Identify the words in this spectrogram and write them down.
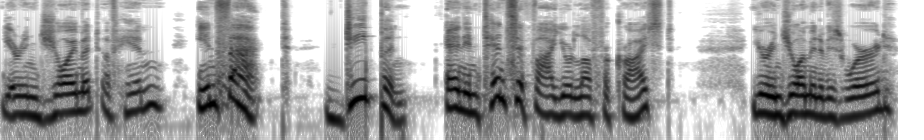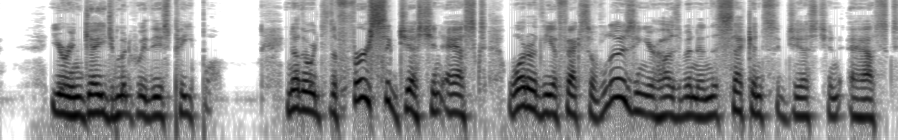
your enjoyment of Him, in fact, deepen and intensify your love for Christ, your enjoyment of His Word, your engagement with His people? In other words, the first suggestion asks, what are the effects of losing your husband? And the second suggestion asks,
